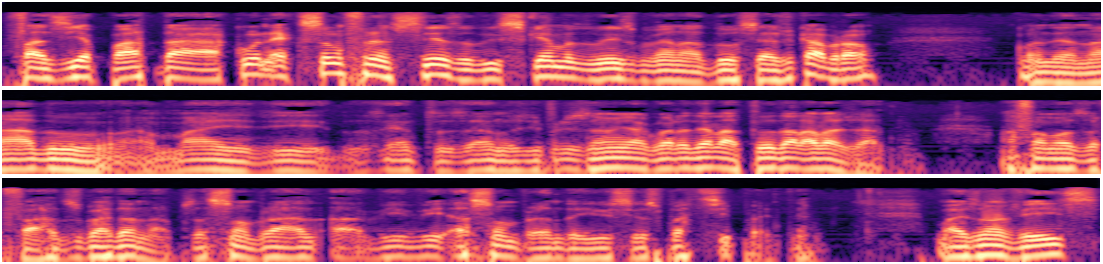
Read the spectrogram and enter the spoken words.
fazia parte da conexão francesa do esquema do ex-governador Sérgio Cabral, condenado a mais de 200 anos de prisão e agora delator da Lava Jato. A famosa farra dos guardanapos, assombrar, vive assombrando aí os seus participantes. Né? Mais uma vez,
